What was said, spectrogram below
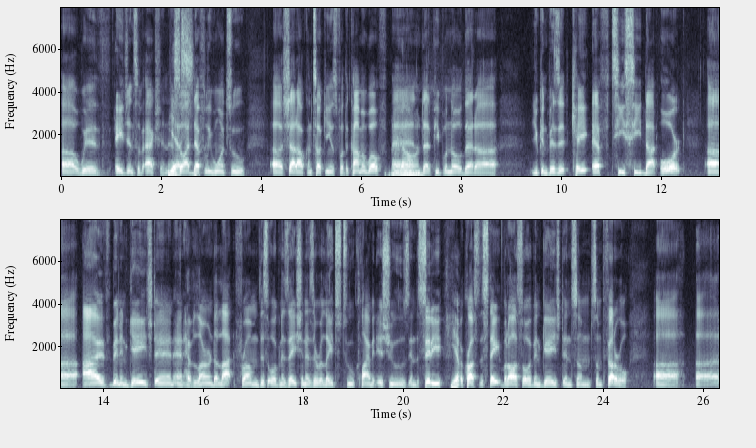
uh, with agents of action. And yes. so I definitely want to uh, shout out Kentuckians for the Commonwealth right and on. let people know that uh, you can visit kftc.org. Uh, I've been engaged in and have learned a lot from this organization as it relates to climate issues in the city, yep. across the state, but also have engaged in some some federal uh, uh,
